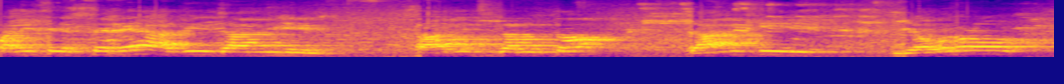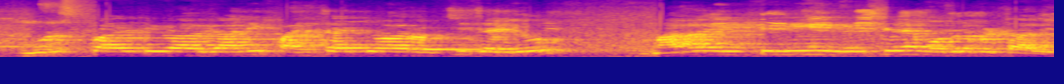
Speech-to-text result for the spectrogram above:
పని చేస్తేనే అది దాన్ని సాధించగలుగుతాం. దానికి ఎవరో మున్సిపాలిటీ వారు కానీ పంచాయతీ వారు వచ్చి చేయరు. మన ఇంటిని నుంచే మొదలు పెట్టాలి.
